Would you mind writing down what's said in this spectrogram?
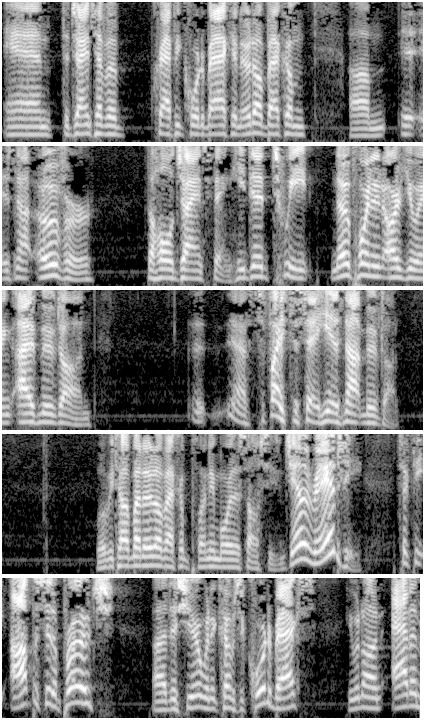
and the Giants have a crappy quarterback, and Odell Beckham um, is not over the whole Giants thing. He did tweet, "No point in arguing. I've moved on." Uh, yeah, suffice to say, he has not moved on. We'll be talking about Odell Beckham plenty more this offseason. Jalen Ramsey took the opposite approach uh, this year when it comes to quarterbacks. He went on Adam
